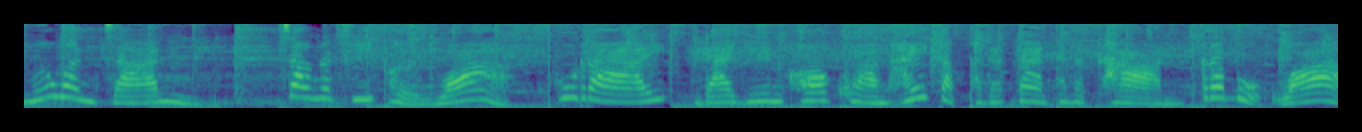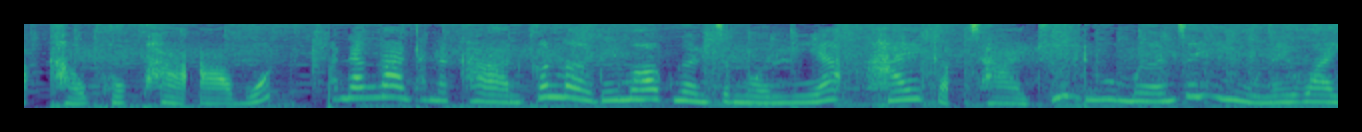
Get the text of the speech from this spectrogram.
เมื่อวันจันทร์ เจ้าหน้าที่เผยว่า ผู้ร้ายได้ยื่นข้อความให้กับพนักงานธนาคาร ระบุว่าเขาพกพาอาวุธ พนักงานธนาคารก็เลยได้มอบเงินจำนวนนี้ให้กับชายที่ดูเหมือนจะอยู่ในวัย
